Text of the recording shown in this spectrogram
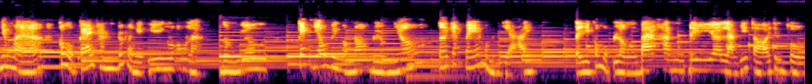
nhưng mà có một cái thanh rất là ngạc nhiên luôn là gần như các giáo viên mầm non đều nhớ tới các bé mà mình dạy. Tại vì có một lần ba khanh đi ờ, làm giấy tờ ở trên phường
